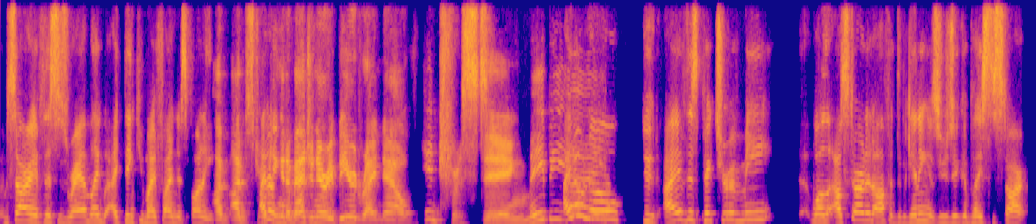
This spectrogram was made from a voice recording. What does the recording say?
I'm sorry if this is rambling, but I think you might find this funny. I'm I'm stroking an imaginary beard right now. Interesting. Maybe I don't know, dude. I have this picture of me. Well, I'll start it off at the beginning. is usually a good place to start.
